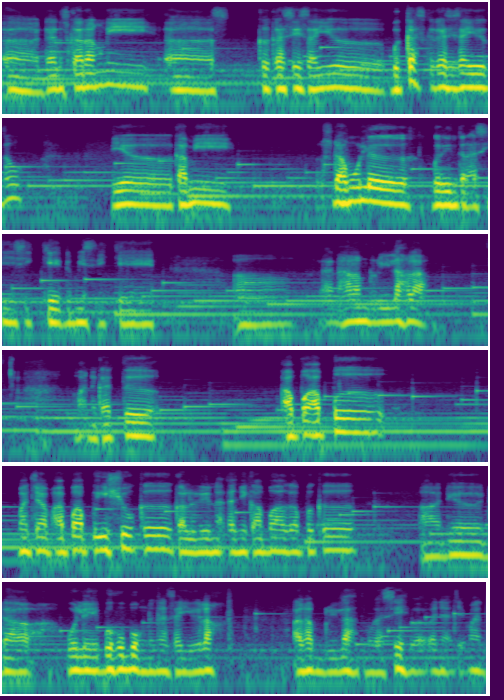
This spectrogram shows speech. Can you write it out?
Uh, dan sekarang ni uh, kekasih saya, bekas kekasih saya tu dia kami sudah mula berinteraksi sikit demi sedikit Ah, dan Alhamdulillah lah. Makna kata Apa-apa Macam apa-apa isu ke Kalau dia nak tanya khabar ke apa ke uh, Dia dah boleh berhubung dengan saya lah. Alhamdulillah Terima kasih banyak Cik Man.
